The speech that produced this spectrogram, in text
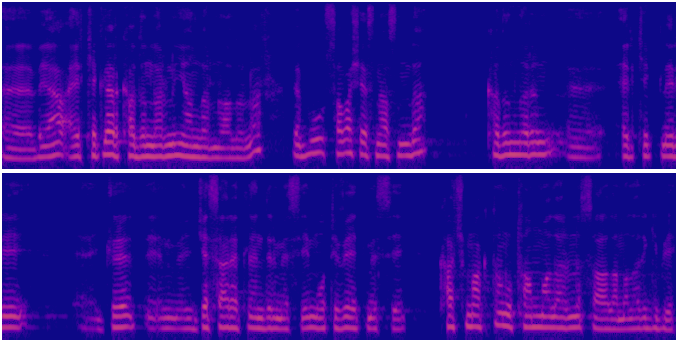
e, veya erkekler kadınlarını yanlarına alırlar ve bu savaş esnasında kadınların e, erkekleri e, cüret, e, cesaretlendirmesi, motive etmesi, kaçmaktan utanmalarını sağlamaları gibi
